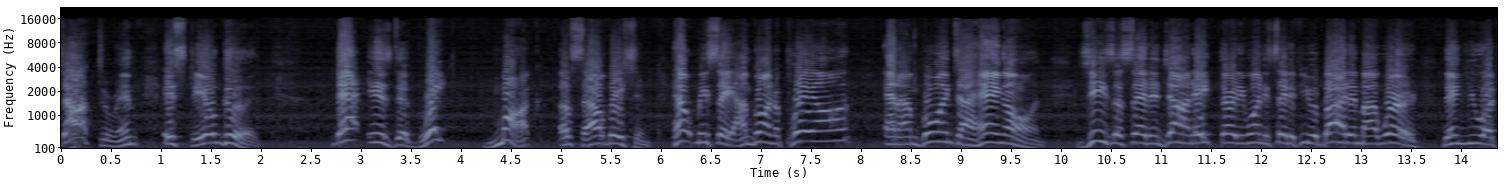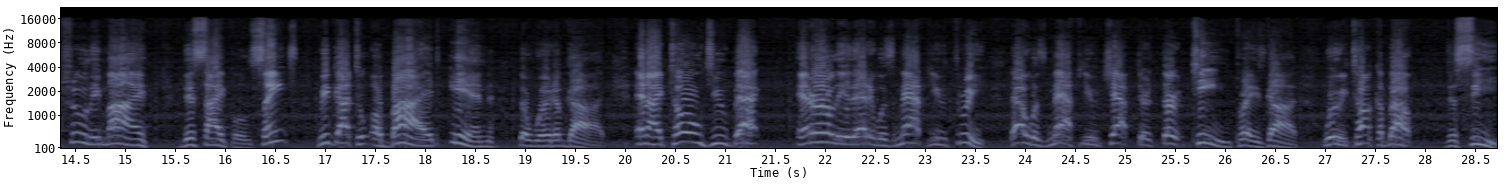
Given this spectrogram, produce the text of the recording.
doctrine is still good. That is the great mark of salvation. Help me say, I'm going to pray on and I'm going to hang on. Jesus said in John 8 31, He said, If you abide in my word, then you are truly my disciples. Saints, we've got to abide in the word of God. And I told you back earlier that it was Matthew 3. That was Matthew chapter 13, praise God, where we talk about the seed.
